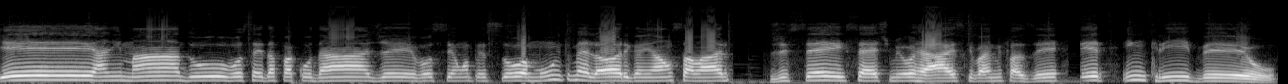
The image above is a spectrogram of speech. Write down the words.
"Yê, animado, vou sair da faculdade, vou ser uma pessoa muito melhor e ganhar um salário de 6, 7 mil reais que vai me fazer ser incrível.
